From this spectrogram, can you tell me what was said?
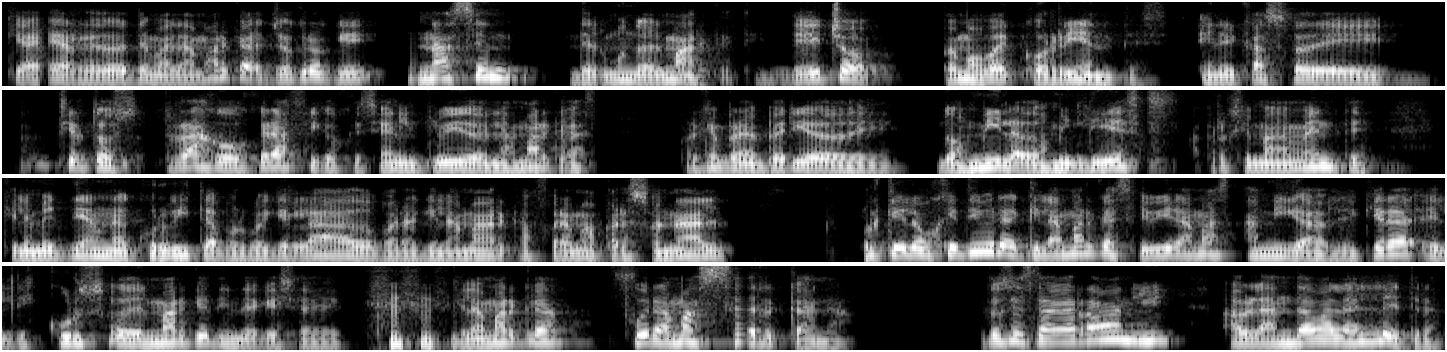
que hay alrededor del tema de la marca, yo creo que nacen del mundo del marketing. De hecho, podemos ver corrientes. En el caso de ciertos rasgos gráficos que se han incluido en las marcas, por ejemplo, en el periodo de 2000 a 2010 aproximadamente, que le metían una curvita por cualquier lado para que la marca fuera más personal, porque el objetivo era que la marca se viera más amigable, que era el discurso del marketing de aquella época, que la marca fuera más cercana. Entonces se agarraban y ablandaban las letras.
